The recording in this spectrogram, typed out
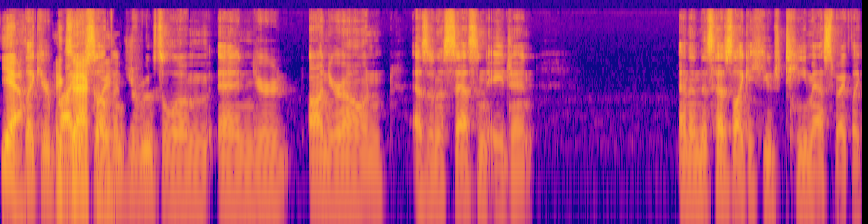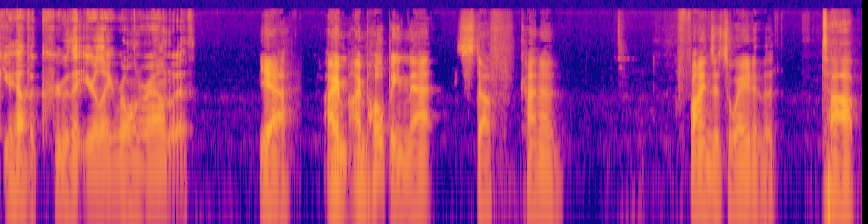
yeah, Like you're by exactly. yourself in Jerusalem and you're on your own as an assassin agent. And then this has like a huge team aspect. Like you have a crew that you're like rolling around with. Yeah, I'm I'm hoping that stuff kind of finds its way to the top,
